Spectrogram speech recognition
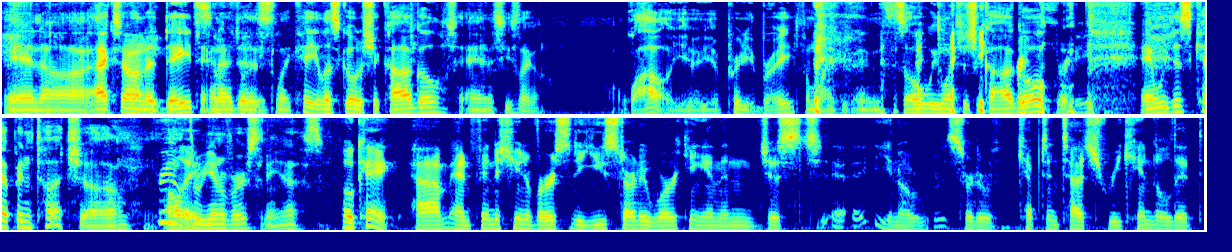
And uh, asked her on a date, So and I just like, hey, let's go to Chicago. And she's like, wow, you're, you're pretty brave. I'm like, and so we went to Chicago, and we just kept in touch uh, all through university. Yes. Okay. Um, and finished university. You started working, and then just uh, you know, sort of kept in touch, rekindled it.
